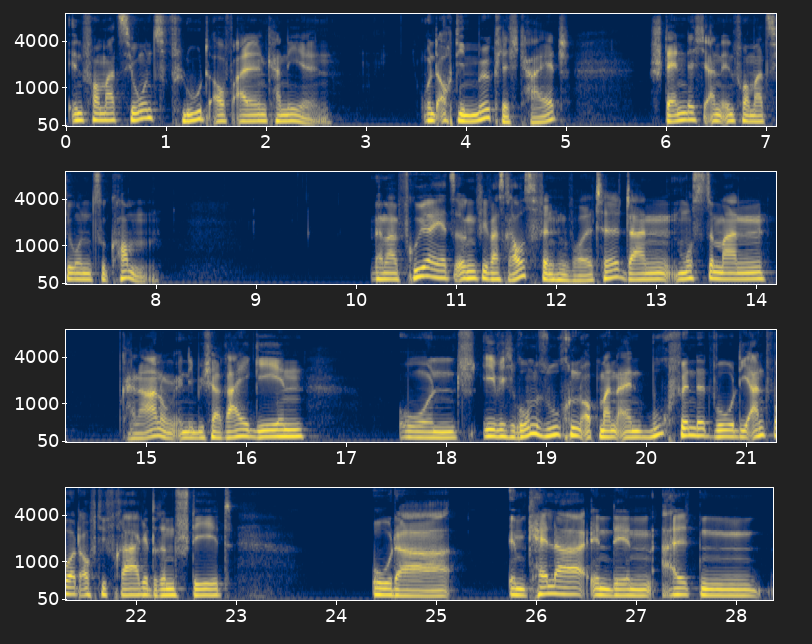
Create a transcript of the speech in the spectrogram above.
Informationsflut auf allen Kanälen und auch die Möglichkeit, ständig an Informationen zu kommen. Wenn man früher jetzt irgendwie was rausfinden wollte, dann musste man, keine Ahnung, in die Bücherei gehen und ewig rumsuchen, ob man ein Buch findet, wo die Antwort auf die Frage drin steht. Oder im Keller in den alten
